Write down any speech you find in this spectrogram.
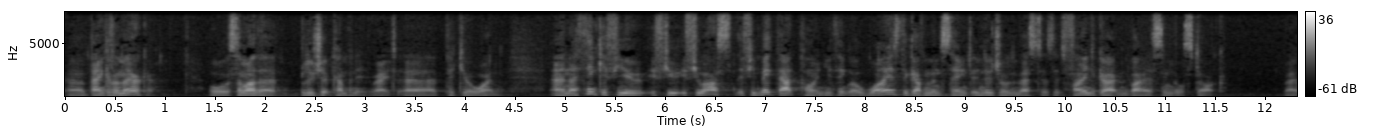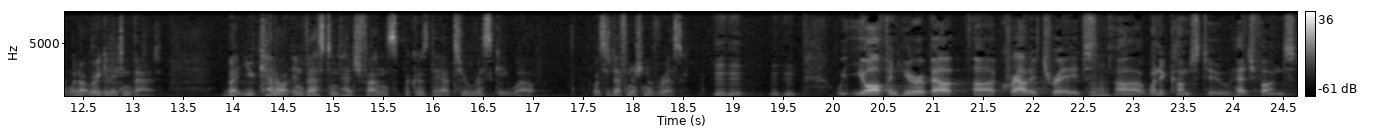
uh, Bank of America or some other blue chip company, right? Uh, pick your one. And I think if you, if, you, if, you ask, if you make that point, you think, well, why is the government saying to individual investors, it's fine to go out and buy a single stock, right? We're not regulating that. But you cannot invest in hedge funds because they are too risky? Well, what's the definition of risk? Mm-hmm, mm-hmm. We, you often hear about uh, crowded trades mm-hmm. uh, when it comes to hedge funds.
